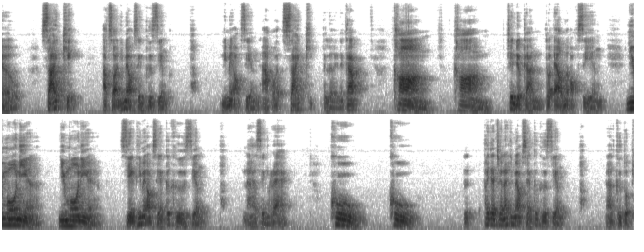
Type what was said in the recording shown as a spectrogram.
no psychic อักษรที่ไม่ออกเสียงคือเสียง p นี่ไม่ออกเสียงอ่านว่า psychic ไปเลยนะครับ calm calm เช่นเดียวกันตัว L ไม่ออกเสียง pneumonia pneumonia เสียงที่ไม่ออกเสียงก็คือเสียงนะฮะเสียงแรก cool cool พยัญชนะที่ไม่ออกเสียงก็คือเสียงนะคือตัว p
